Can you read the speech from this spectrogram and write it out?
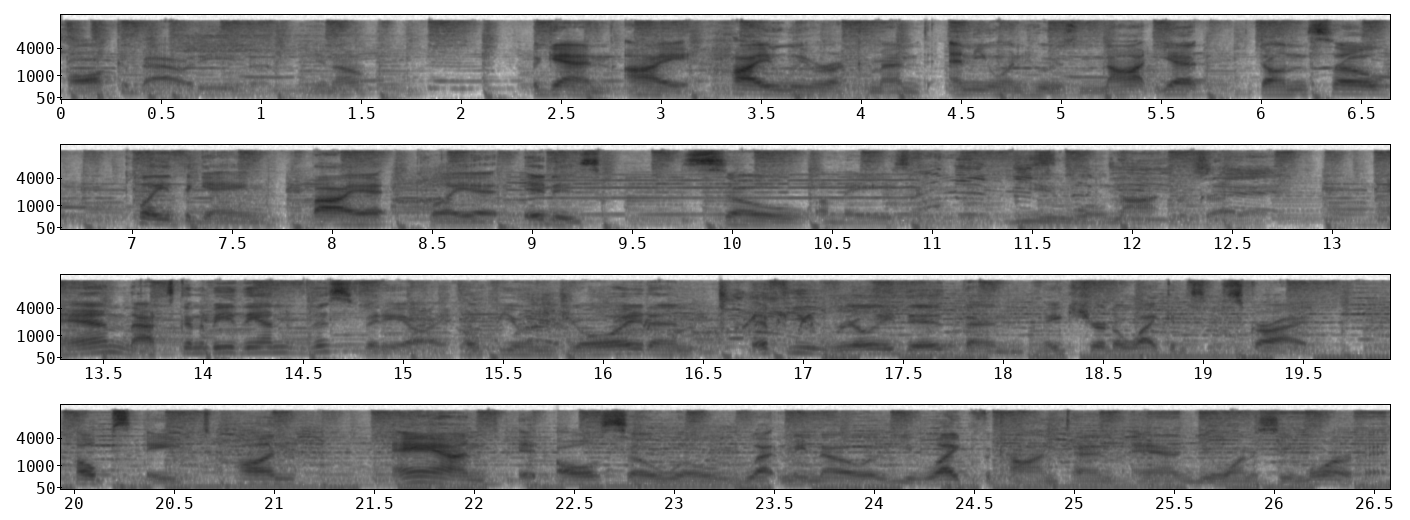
talk about even, you know? Again, I highly recommend anyone who has not yet done so, play the game, buy it, play it. It is so amazing. You will not regret it. And that's going to be the end of this video. I hope you enjoyed, and if you really did, then make sure to like and subscribe helps a ton, and it also will let me know you like the content and you want to see more of it.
